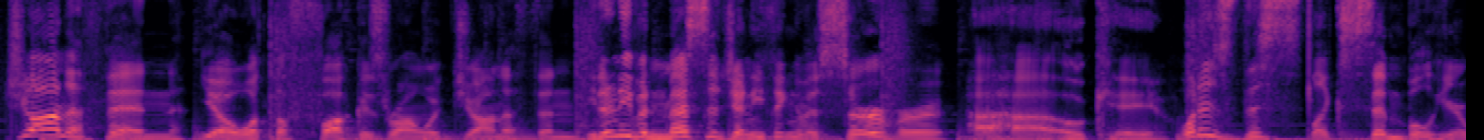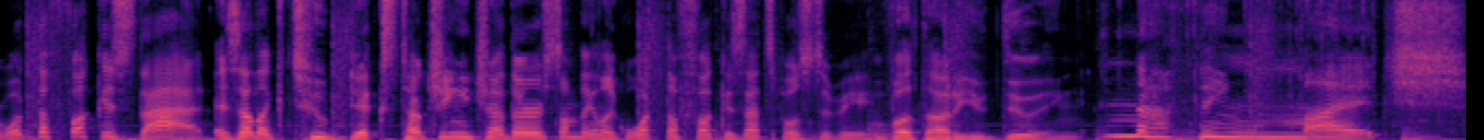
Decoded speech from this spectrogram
Jonathan! Yo, what the fuck is wrong with Jonathan? He didn't even message anything in the server. Haha, okay. What is this, like, symbol here? What the fuck is that? Is that, like, two dicks touching each other or something? Like, what the fuck is that supposed to be? What are you doing? Nothing much.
